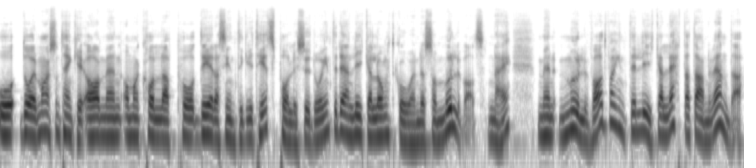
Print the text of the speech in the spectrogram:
Och då är det många som tänker, ja men om man kollar på deras integritetspolicy, då är inte den lika långtgående som Mullvads. Nej, men Mullvad var inte lika lätt att använda.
